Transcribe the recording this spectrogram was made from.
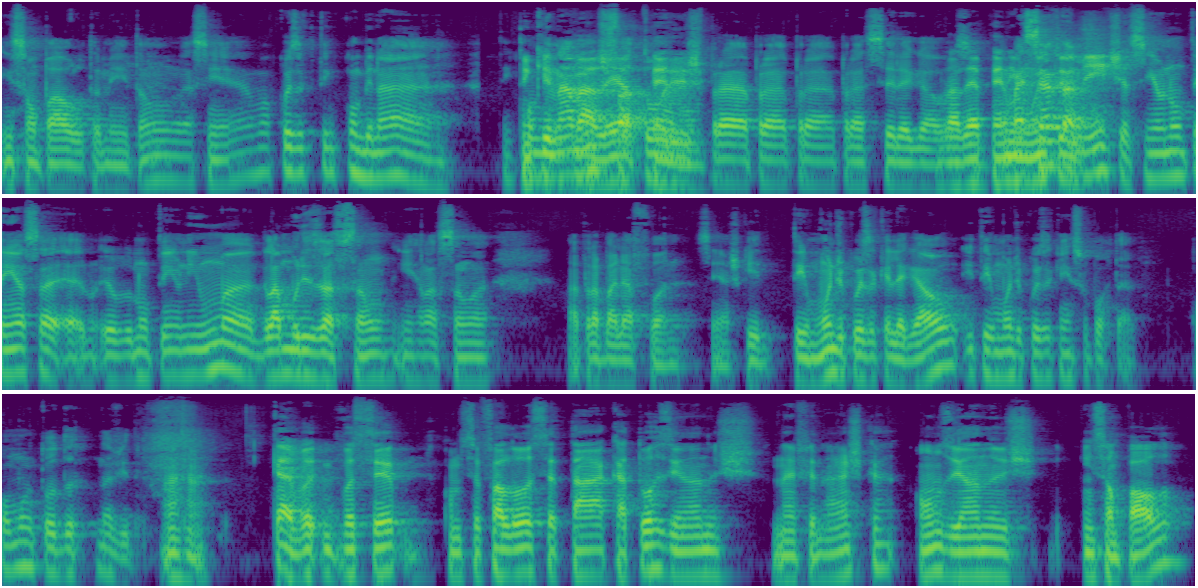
em São Paulo também. Então, assim, é uma coisa que tem que combinar. Tem que tem combinar que muitos fatores para ser legal. Valer assim. a pena Mas certamente, assim, eu não tenho essa, eu não tenho nenhuma glamorização em relação a, a trabalhar fora. Assim, acho que tem um monte de coisa que é legal e tem um monte de coisa que é insuportável. Como toda na vida. Uhum. Cara, você, como você falou, você está há 14 anos na Finasca, 11 anos em São Paulo,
